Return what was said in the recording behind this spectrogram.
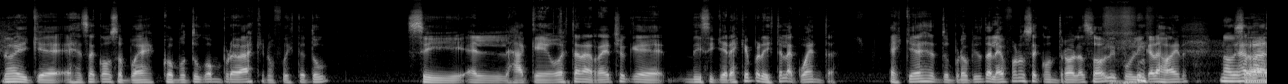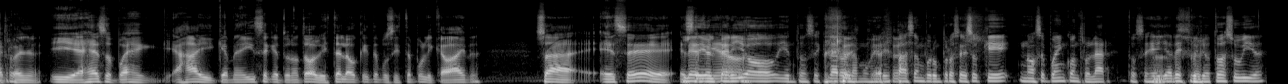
No, y que es esa cosa, pues, como tú compruebas que no fuiste tú, si el hackeo es tan arrecho que ni siquiera es que perdiste la cuenta. Es que desde tu propio teléfono se controla solo y publica las vainas. No deja rastro. Y es eso, pues, ajá, y que me dice que tú no te volviste loca y te pusiste a publicar vainas. O sea, ese... Le dio el periodo y entonces, claro, las mujeres pasan por un proceso que no se pueden controlar. Entonces ella destruyó toda su vida.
